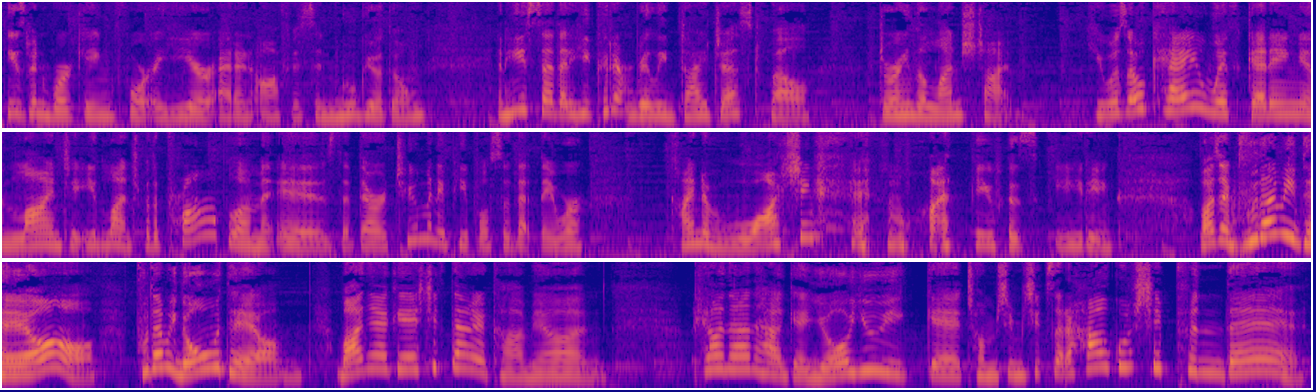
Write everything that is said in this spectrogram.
He's been working for a year at an office in Mugyodong, and he said that he couldn't really digest well during the lunchtime. He was okay with getting in line to eat lunch, but the problem is that there are too many people so that they were kind of watching him while he was eating. 맞아요. 부담이 돼요. 부담이 너무 돼요. 만약에 식당을 가면 편안하게 여유 있게 점심 식사를 하고 싶은데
